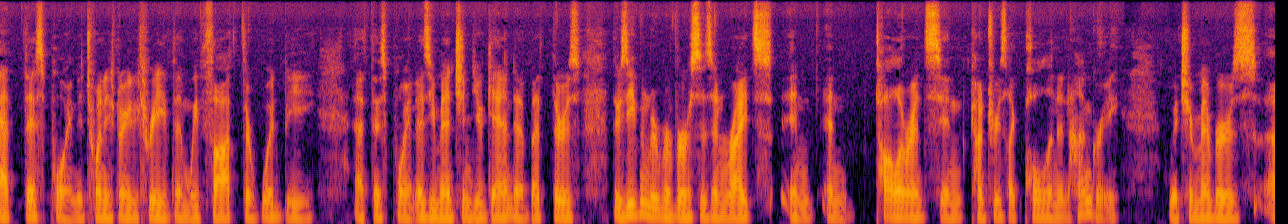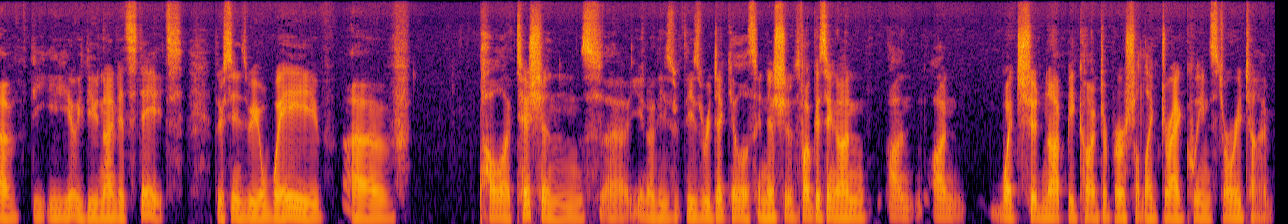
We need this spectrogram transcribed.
at this point in 2023 than we thought there would be at this point. As you mentioned, Uganda, but there's there's even reverses in rights and and tolerance in countries like Poland and Hungary, which are members of the EU, the United States. There seems to be a wave of politicians, uh, you know, these these ridiculous initiatives focusing on on on what should not be controversial, like drag queen story time.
